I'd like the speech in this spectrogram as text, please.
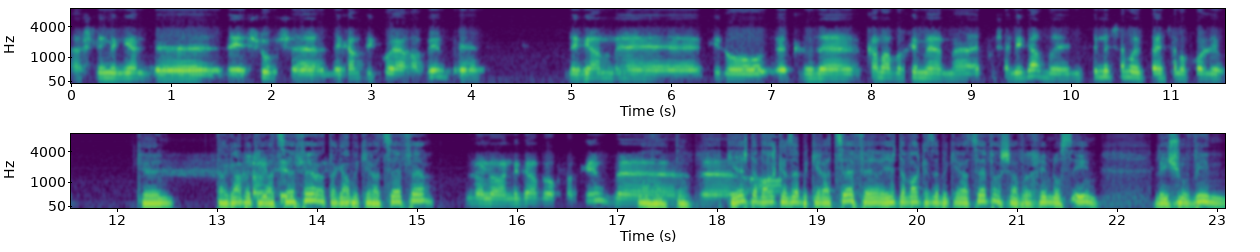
להשלים עניין ביישוב שזה גם דיכוי ערבים זה גם, אה, כאילו, אה, כאילו זה כמה אברכים מאיפה שאני גר, ונוסעים לשם ומתפלל שם כל יום. כן. אתה גר בקריית ספר? אתה גר בקריית ספר? לא, לא, אני גר באופקים, ו... אה. ו- כי יש דבר כזה בקריית ספר, יש דבר כזה בקריית ספר שאברכים נוסעים ליישובים,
